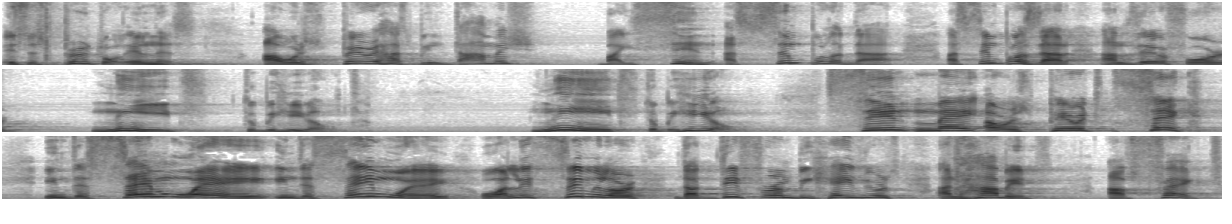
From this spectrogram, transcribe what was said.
it's a spiritual illness. Our spirit has been damaged by sin, as simple as that, as simple as that, and therefore needs to be healed. Needs to be healed. Sin made our spirit sick in the same way, in the same way, or at least similar, that different behaviors and habits affect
